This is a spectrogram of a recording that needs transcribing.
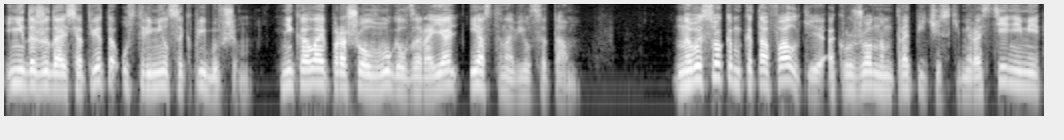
и, не дожидаясь ответа, устремился к прибывшим. Николай прошел в угол за рояль и остановился там. На высоком катафалке, окруженном тропическими растениями,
